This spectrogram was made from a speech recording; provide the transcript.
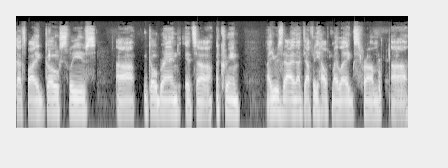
that's by Go Sleeves, uh, Go brand. It's uh, a cream. I use that, and that definitely helped my legs from uh,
